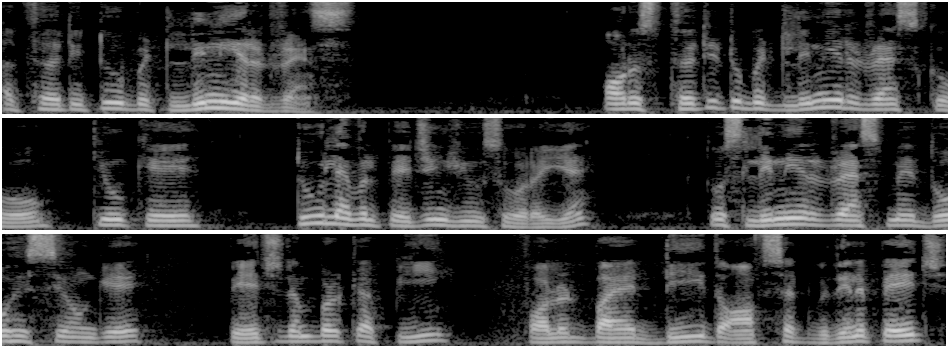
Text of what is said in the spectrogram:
a thirty two bit linear address اور اس thirty two bit linear address کو کیونکہ ٹو لیول پیجنگ یوز ہو رہی ہے، تو اس لینئر ایڈریس میں دو حصے ہوں گے پیج نمبر کا P followed by D the offset within a page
